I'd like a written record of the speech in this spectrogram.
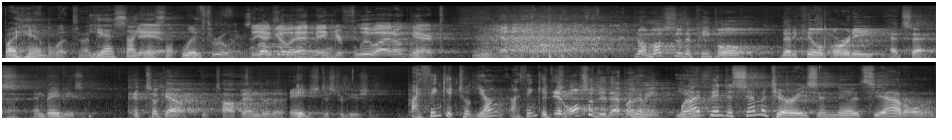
By handle it, I mean, Yes, I Yeah, guess yeah. that live through it. So yeah, go ahead, make your flu. I don't care. No, most of the people that it killed already had sex and babies. It took out the top end of the age distribution. I think it took young. I think it. It, it also did that, but I mean, When Yes. I've been to cemeteries in uh, Seattle,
